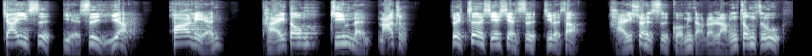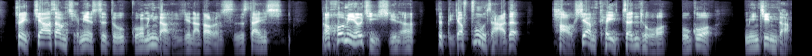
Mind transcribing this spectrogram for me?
嘉义市也是一样，花莲、台东、金门、马祖，所以这些县市基本上还算是国民党的囊中之物。所以加上前面四都，国民党已经拿到了十三席，然后后面有几席呢是比较复杂的，好像可以争夺，不过民进党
